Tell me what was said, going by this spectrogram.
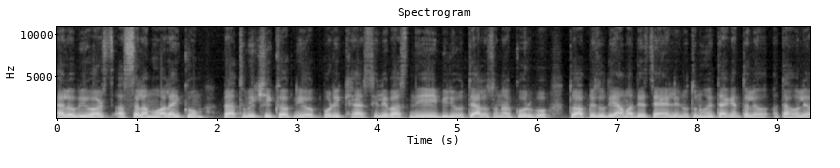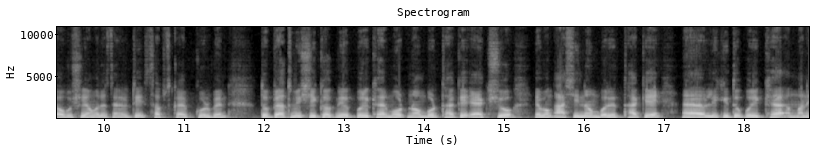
হ্যালো ভিউয়ার্স আসসালামু আলাইকুম প্রাথমিক শিক্ষক নিয়োগ পরীক্ষার সিলেবাস নিয়ে এই ভিডিওতে আলোচনা করব তো আপনি যদি আমাদের চ্যানেলে নতুন হয়ে থাকেন তাহলে তাহলে অবশ্যই আমাদের চ্যানেলটি সাবস্ক্রাইব করবেন তো প্রাথমিক শিক্ষক নিয়োগ পরীক্ষার মোট নম্বর থাকে একশো এবং আশি নম্বরের থাকে লিখিত পরীক্ষা মানে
